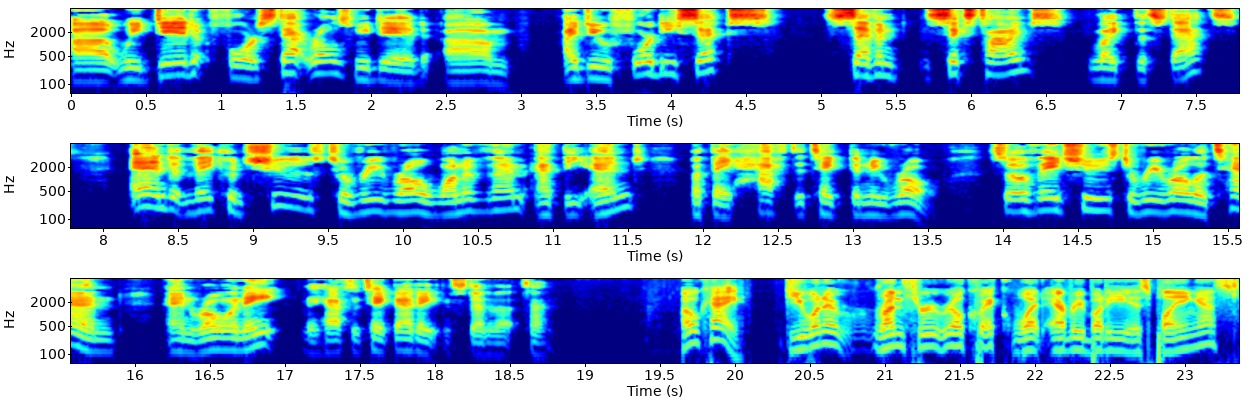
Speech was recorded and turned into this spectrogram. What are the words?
Uh, we did for stat rolls. We did. Um, I do four d six, seven six times like the stats, and they could choose to re-roll one of them at the end, but they have to take the new roll. So if they choose to re-roll a 10 and roll an 8, they have to take that 8 instead of that 10. Okay. Do you want to run through real quick what everybody is playing as?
